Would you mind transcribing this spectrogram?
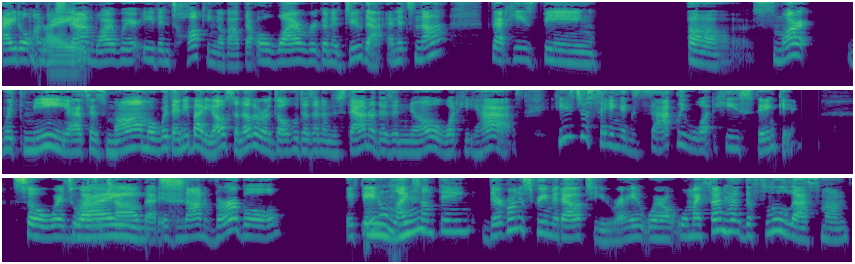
I don't understand right. why we're even talking about that or why we're going to do that. And it's not that he's being uh smart with me as his mom or with anybody else, another adult who doesn't understand or doesn't know what he has. He's just saying exactly what he's thinking. So where to right. as a child that is nonverbal, if they mm-hmm. don't like mm-hmm. something, they're going to scream it out to you, right? Where when my son had the flu last month,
